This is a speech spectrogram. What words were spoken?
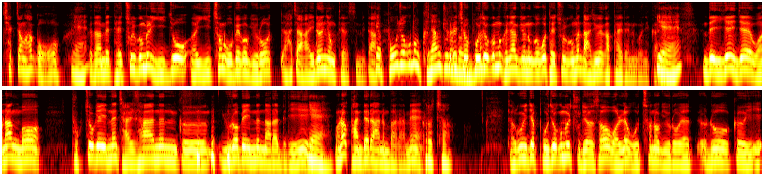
책정하고 예. 그다음에 대출금을 2조 2,500억 유로 하자 이런 형태였습니다. 그러니까 보조금은 그냥 주는 그렇죠. 겁니까? 보조금은 그냥 주는 거고 대출금은 나중에 갚아야 되는 거니까요. 예. 근데 이게 이제 워낙 뭐 북쪽에 있는 잘 사는 그 유럽에 있는 나라들이 예. 워낙 반대를 하는 바람에 그렇죠. 결국 이제 보조금을 줄여서 원래 5천억 유로로 그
